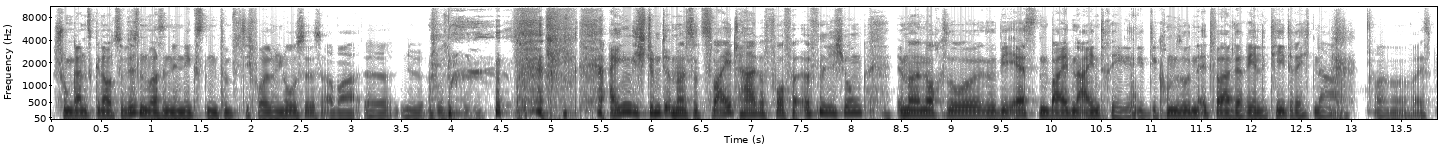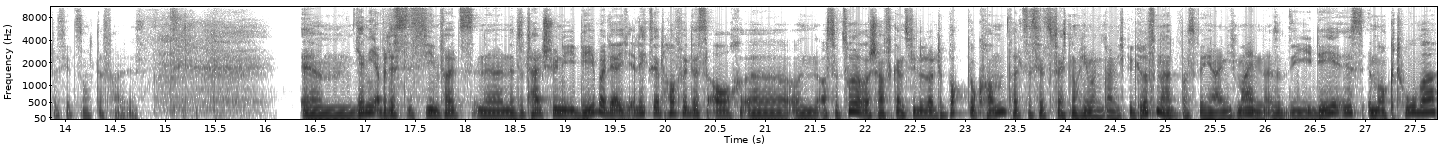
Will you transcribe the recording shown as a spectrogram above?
schon ganz genau zu wissen, was in den nächsten 50 Folgen los ist, aber äh, nö. Eigentlich stimmt immer so zwei Tage vor Veröffentlichung immer noch so, so die erste ersten beiden Einträge, die, die kommen so in etwa der Realität recht nah. Aber weiß, ob das jetzt noch der Fall ist. Ähm, ja, nee, aber das ist jedenfalls eine, eine total schöne Idee, bei der ich ehrlich gesagt hoffe, dass auch äh, aus der Zuhörerschaft ganz viele Leute Bock bekommen, falls das jetzt vielleicht noch jemand gar nicht begriffen hat, was wir hier eigentlich meinen. Also die Idee ist, im Oktober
